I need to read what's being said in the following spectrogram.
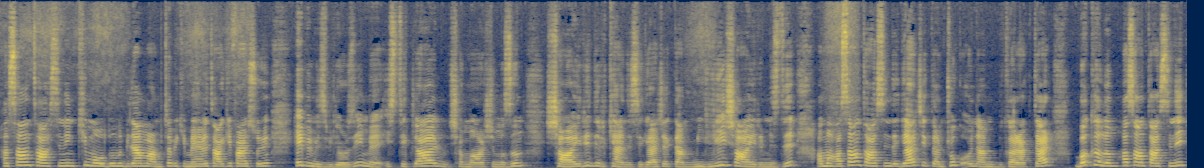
Hasan Tahsin'in kim olduğunu bilen var mı? Tabii ki Mehmet Akif Ersoy'u hepimiz biliyoruz değil mi? İstiklal Marşımızın şairidir kendisi. Gerçekten milli şairimizdir. Ama Hasan Tahsin de gerçekten çok önemli bir karakter. Bakalım Hasan Tahsin'i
